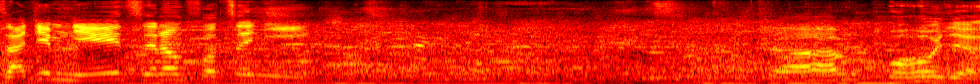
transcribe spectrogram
zatím nic, jenom focení. Tam. V pohodě.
